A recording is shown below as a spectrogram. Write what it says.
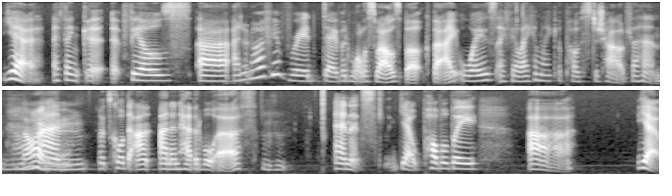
yeah i think it, it feels uh, i don't know if you've read david wallace wells book but i always i feel like i'm like a poster child for him. No. um, it's called the Un- uninhabitable earth and it's yeah probably uh yeah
